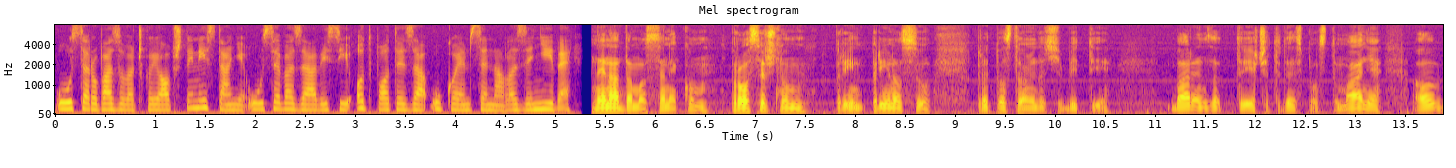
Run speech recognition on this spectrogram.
U Starobazovačkoj opštini stanje useva zavisi od poteza u kojem se nalaze njive. Ne nadamo se nekom prosečnom prinosu, pretpostavljamo da će biti barem za 30-40% manje, ali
